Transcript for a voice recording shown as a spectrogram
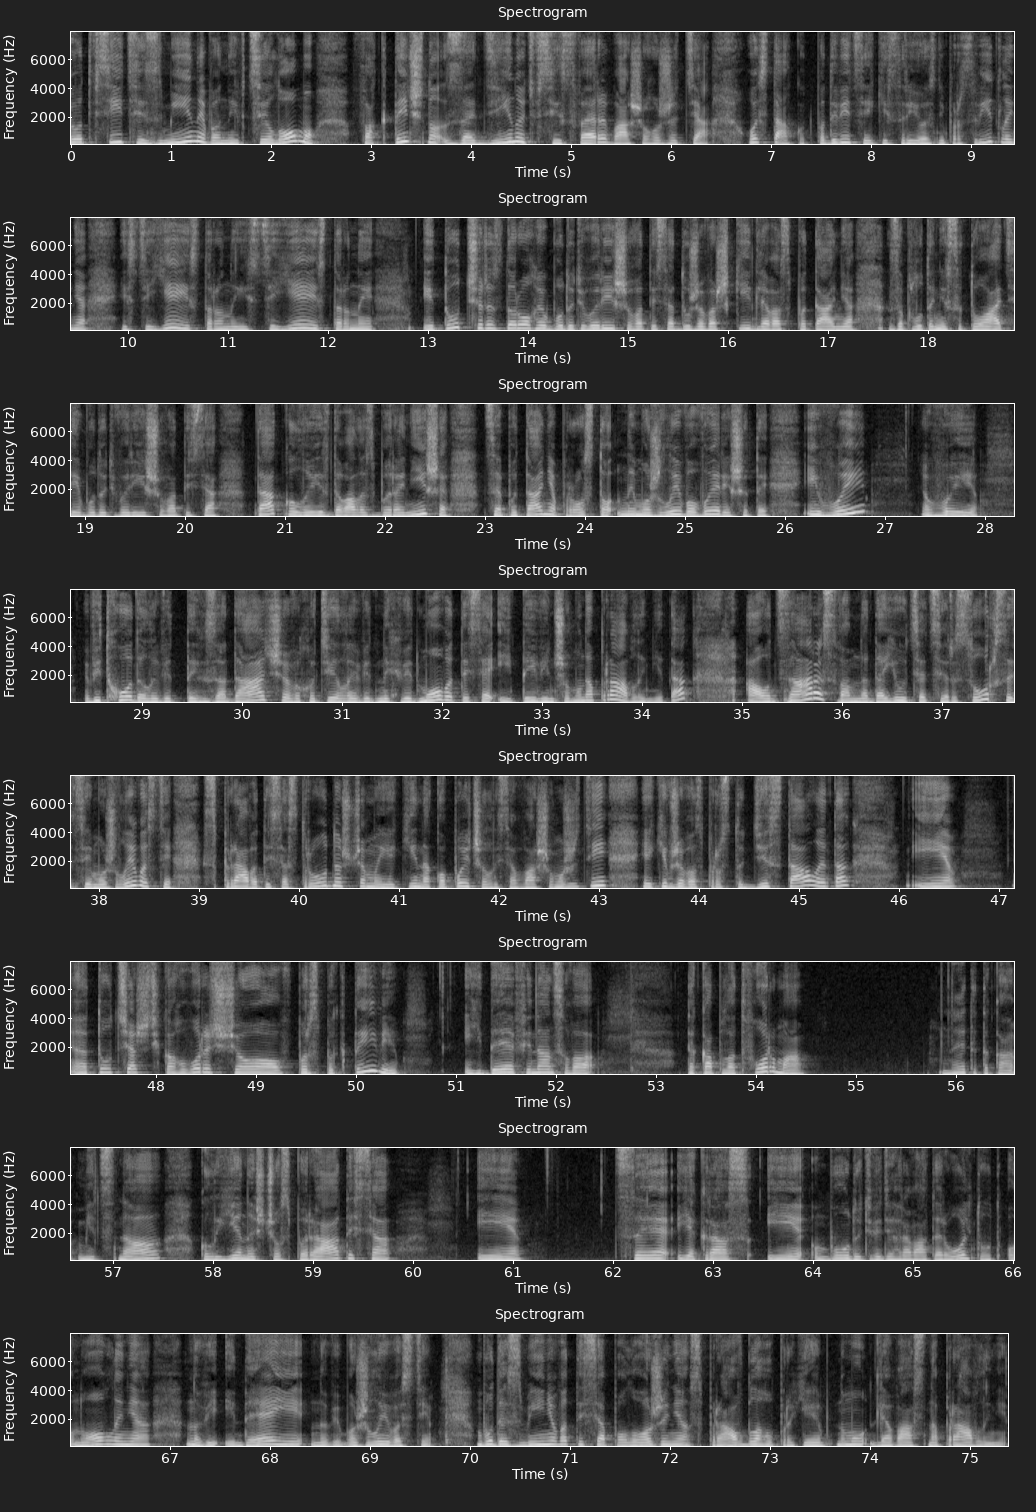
І от всі ці зміни, вони в цілому фактично задінуть всі сфери вашого життя. Ось так от, подивіться, які серйозні просвітлення і з цієї сторони, і з цієї сторони. І тут через дороги будуть вирішуватися дуже важкі для вас питання, заплутані ситуації будуть вирішуватися. Так, коли, здавалось би, раніше це питання просто неможливо вирішити. І ви, ви відходили від тих задач, ви хотіли від них відмовитися і йти в іншому направленні, так? А от зараз вам надаються ці ресурси, ці можливості справитися з труднощами, які накопичилися в вашому житті, які вже вас просто дістали, так? І е, тут чашечка говорить, що в перспективі йде фінансова така платформа знаєте, така міцна, коли є на що спиратися. І це якраз і будуть відігравати роль тут оновлення, нові ідеї, нові можливості. Буде змінюватися положення справ благоприємному для вас направленні.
